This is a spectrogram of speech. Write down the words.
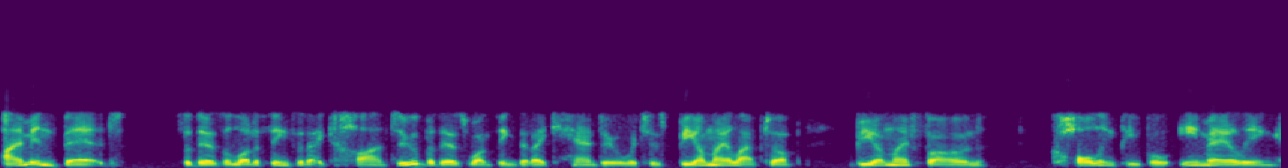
I'm in bed, so there's a lot of things that I can't do, but there's one thing that I can do, which is be on my laptop, be on my phone, calling people, emailing,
